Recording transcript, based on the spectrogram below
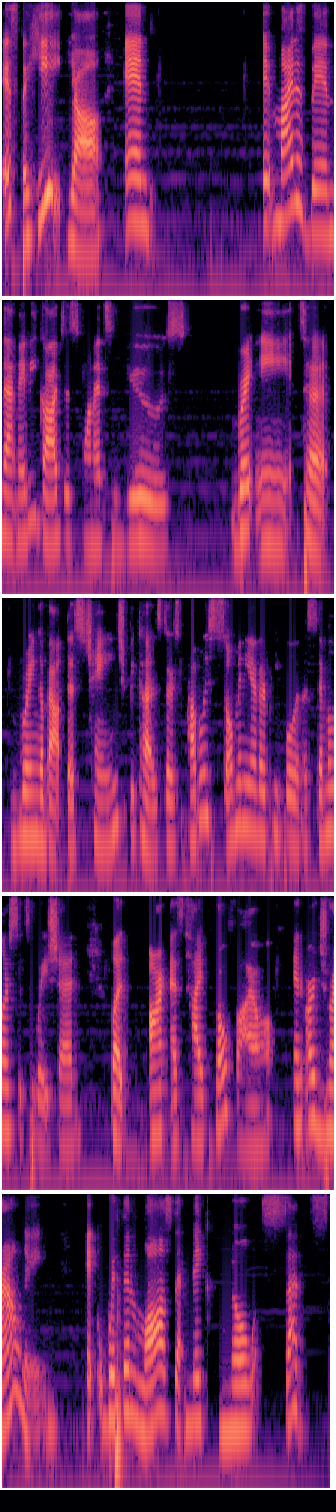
it's the heat, y'all. And it might have been that maybe God just wanted to use Britney to bring about this change because there's probably so many other people in a similar situation, but aren't as high profile and are drowning within laws that make no sense,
